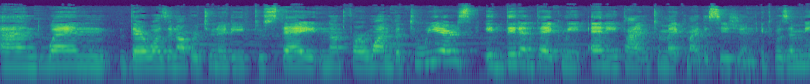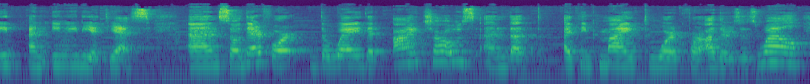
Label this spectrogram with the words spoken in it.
And when there was an opportunity to stay not for one but two years, it didn't take me any time to make my decision. It was an immediate yes. And so, therefore, the way that I chose and that I think might work for others as well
